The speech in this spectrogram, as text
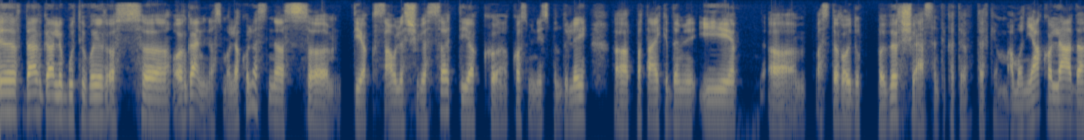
Ir dar gali būti įvairios e, organinės molekulės, nes e, tiek Saulės šviesa, tiek kosminiai spinduliai pataikydami į asteroidų paviršių esantį, kad ir, tarkim, amoniako ledą,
